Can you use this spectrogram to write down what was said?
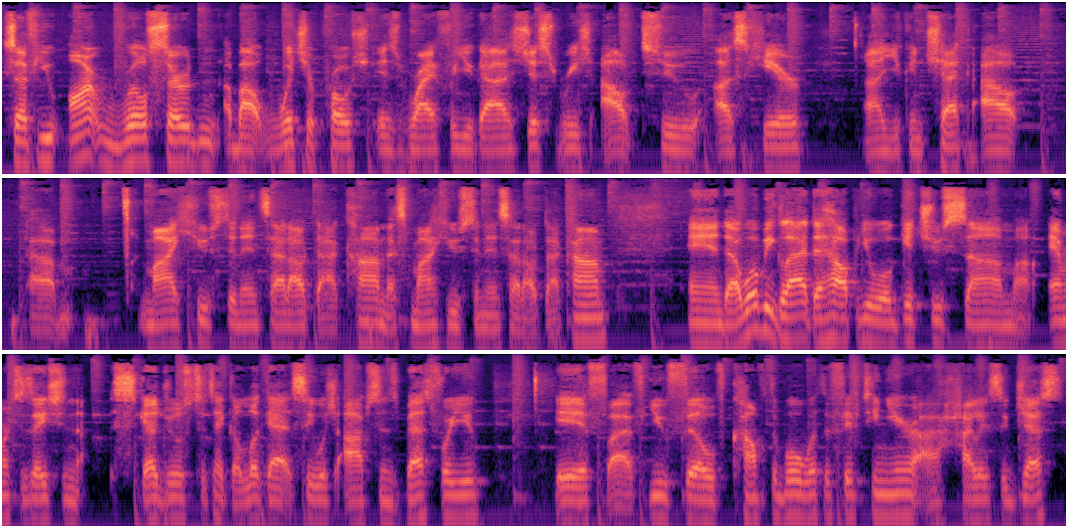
So if you aren't real certain about which approach is right for you guys, just reach out to us here. Uh, you can check out um, myhoustoninsideout.com. That's myhoustoninsideout.com. And uh, we'll be glad to help you. We'll get you some uh, amortization schedules to take a look at, see which option's best for you. If, uh, if you feel comfortable with a 15 year, I highly suggest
